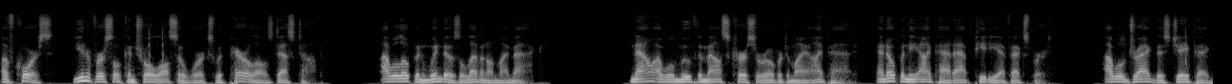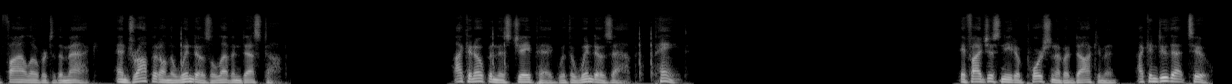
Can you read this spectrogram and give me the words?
Of course, Universal Control also works with Parallels Desktop. I will open Windows 11 on my Mac. Now I will move the mouse cursor over to my iPad, and open the iPad app PDF Expert. I will drag this JPEG file over to the Mac, and drop it on the Windows 11 desktop. I can open this JPEG with the Windows app, Paint. If I just need a portion of a document, I can do that too.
